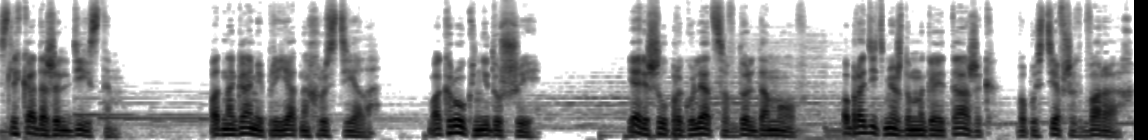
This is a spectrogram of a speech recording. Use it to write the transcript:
слегка даже льдистым. Под ногами приятно хрустело. Вокруг ни души. Я решил прогуляться вдоль домов, побродить между многоэтажек в опустевших дворах.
